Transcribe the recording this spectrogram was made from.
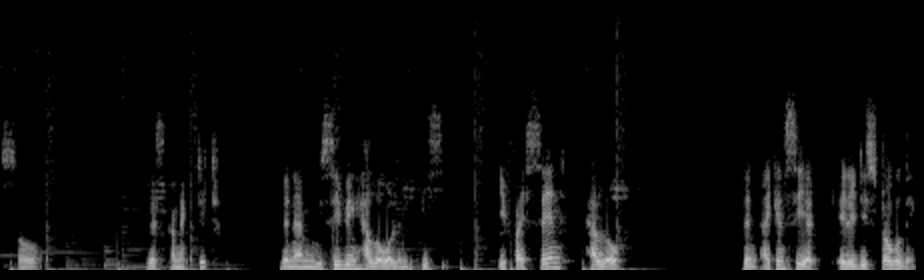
So let's connect it. Then I'm receiving hello world in the PC if I send hello then I can see a LED is toggling.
